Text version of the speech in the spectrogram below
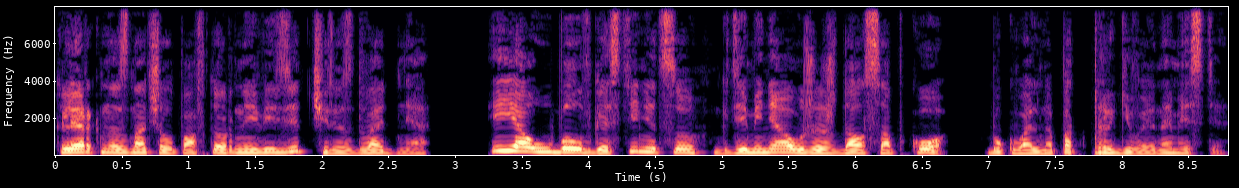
Клерк назначил повторный визит через два дня. И я убыл в гостиницу, где меня уже ждал Сапко, буквально подпрыгивая на месте.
